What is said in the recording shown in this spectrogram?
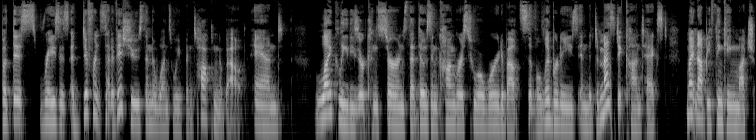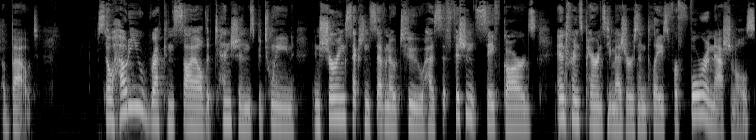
But this raises a different set of issues than the ones we've been talking about. And likely these are concerns that those in Congress who are worried about civil liberties in the domestic context might not be thinking much about. So, how do you reconcile the tensions between ensuring Section 702 has sufficient safeguards and transparency measures in place for foreign nationals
